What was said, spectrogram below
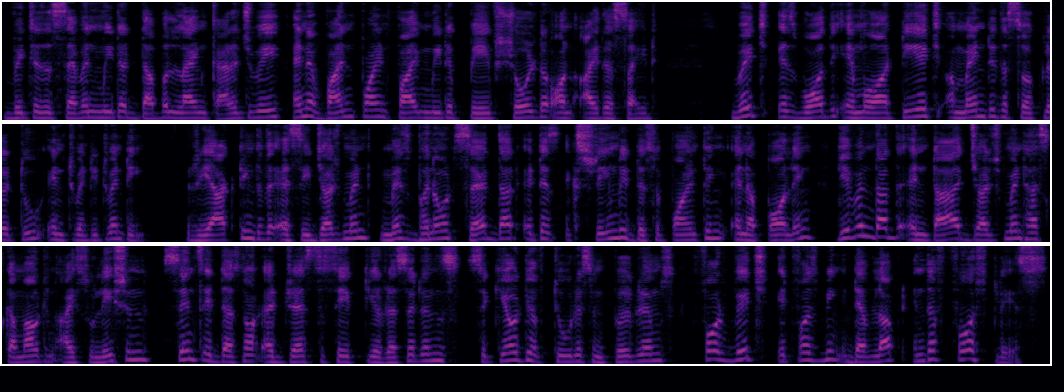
which is a 7 meter double line carriageway and a 1.5 meter paved shoulder on either side, which is what the MORTH amended the circular to in 2020. Reacting to the SC judgment, Ms. Bhanot said that it is extremely disappointing and appalling given that the entire judgment has come out in isolation since it does not address the safety of residents, security of tourists and pilgrims, for which it was being developed in the first place.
